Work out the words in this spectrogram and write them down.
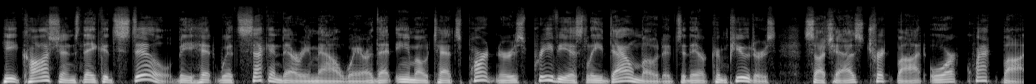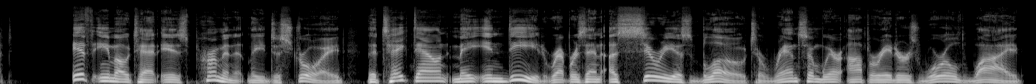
He cautions they could still be hit with secondary malware that Emotet's partners previously downloaded to their computers, such as TrickBot or QakBot. If Emotet is permanently destroyed, the takedown may indeed represent a serious blow to ransomware operators worldwide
